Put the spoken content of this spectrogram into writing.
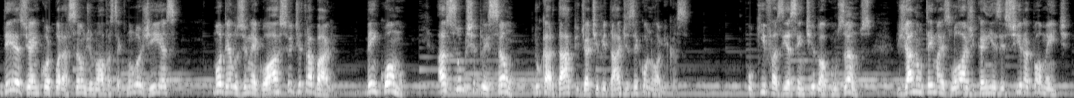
desde a incorporação de novas tecnologias, modelos de negócio e de trabalho, bem como a substituição do cardápio de atividades econômicas. O que fazia sentido há alguns anos já não tem mais lógica em existir atualmente,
